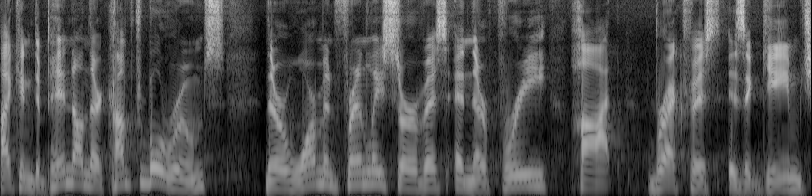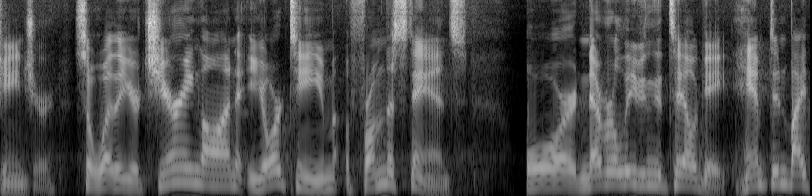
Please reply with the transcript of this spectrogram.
I can depend on their comfortable rooms, their warm and friendly service, and their free hot breakfast is a game changer. So whether you're cheering on your team from the stands or never leaving the tailgate, Hampton by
